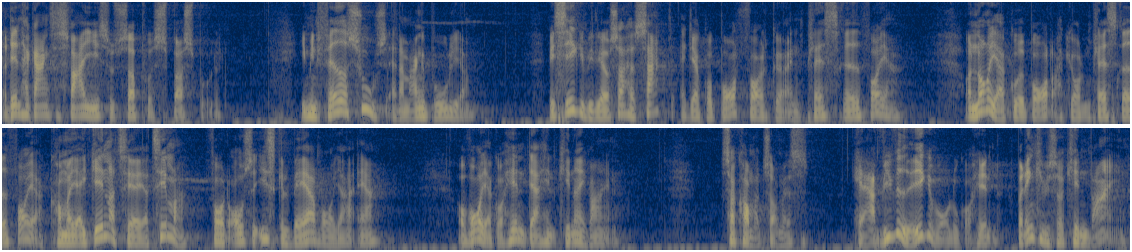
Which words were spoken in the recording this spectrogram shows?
Og den her gang så svarer Jesus så på spørgsmålet. I min faders hus er der mange boliger. Hvis ikke, ville jeg jo så have sagt, at jeg går bort for at gøre en plads rede for jer. Og når jeg er gået bort og har gjort en plads skrevet for jer, kommer jeg igen og tager jer til mig, for at også I skal være, hvor jeg er. Og hvor jeg går hen, derhen kender I vejen. Så kommer Thomas. Herre, vi ved ikke, hvor du går hen. Hvordan kan vi så kende vejen?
